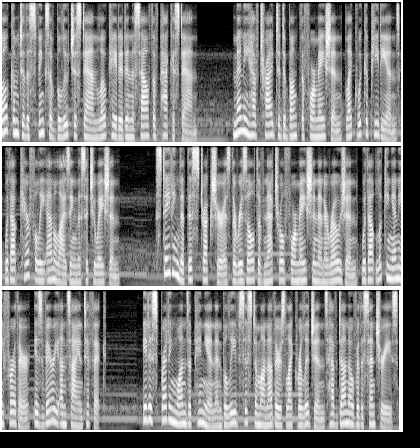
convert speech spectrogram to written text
Welcome to the Sphinx of Baluchistan located in the south of Pakistan. Many have tried to debunk the formation, like Wikipedians, without carefully analyzing the situation. Stating that this structure is the result of natural formation and erosion, without looking any further, is very unscientific. It is spreading one's opinion and belief system on others like religions have done over the centuries.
